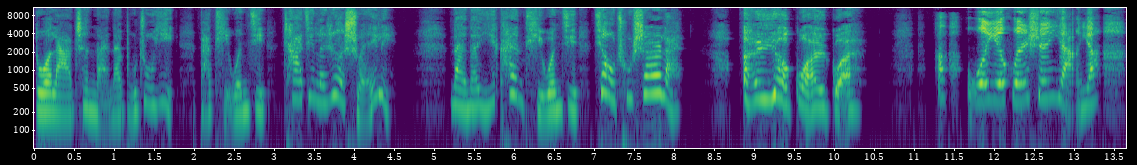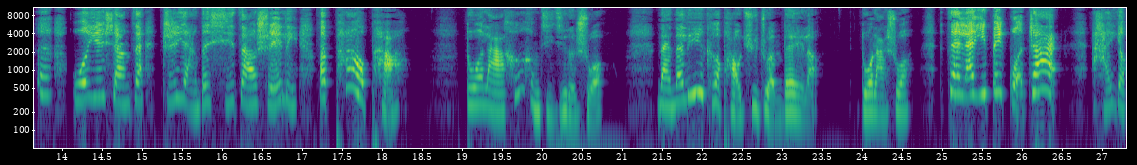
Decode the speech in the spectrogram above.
多拉趁奶奶不注意，把体温计插进了热水里。奶奶一看体温计，叫出声来：“哎呀，乖乖！啊，我也浑身痒痒，嗯，我也想在止痒的洗澡水里啊泡泡。”多拉哼哼唧唧地说。奶奶立刻跑去准备了。多拉说：“再来一杯果汁儿，还有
